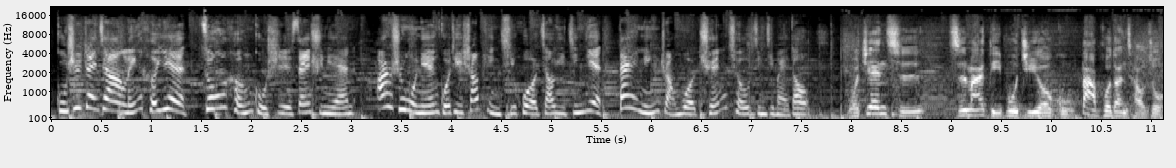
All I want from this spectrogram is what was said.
股市战将林和燕，纵横股市三十年，二十五年国际商品期货交易经验，带您掌握全球经济脉动。我坚持只买底部绩优股，大波段操作。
